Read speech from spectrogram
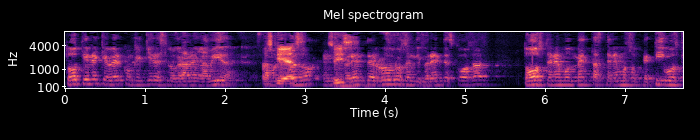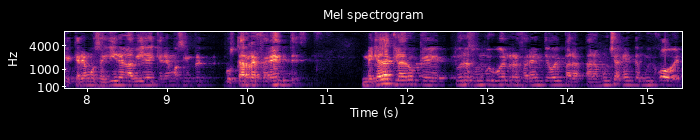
todo tiene que ver con qué quieres lograr en la vida. ¿Estamos Así de es. acuerdo? En Sí, diferentes rubros, en diferentes cosas. Todos tenemos metas, tenemos objetivos que queremos seguir en la vida y queremos siempre buscar referentes. Me queda claro que tú eres un muy buen referente hoy para, para mucha gente muy joven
